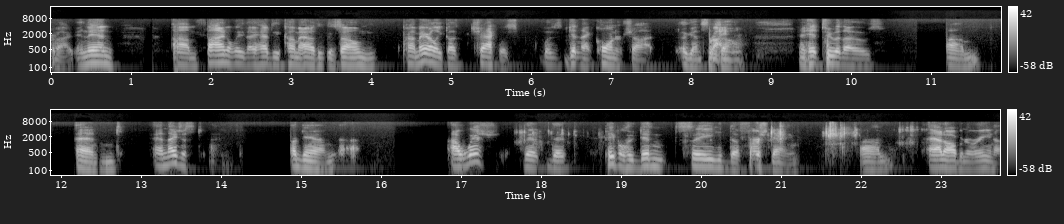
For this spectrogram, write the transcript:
right. And then um, finally they had to come out of the zone primarily because Shaq was was getting that corner shot against the right. zone and hit two of those. Um, and and they just again, I wish that that people who didn't see the first game um, at Auburn Arena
